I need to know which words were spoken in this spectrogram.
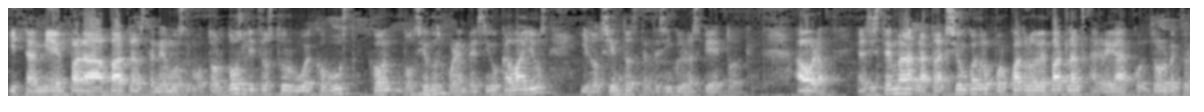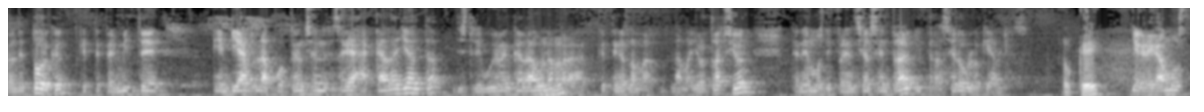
Y también para Badlands tenemos el motor 2 litros Turbo EcoBoost con 245 caballos y 275 libras pie de torque. Ahora, el sistema, la tracción 4x4 de Badlands agrega control vectorial de torque que te permite enviar la potencia necesaria a cada llanta, distribuirla en cada una para que tengas la, la, mayor tracción. Tenemos diferencial central y trasero bloqueables. Ok. Y agregamos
